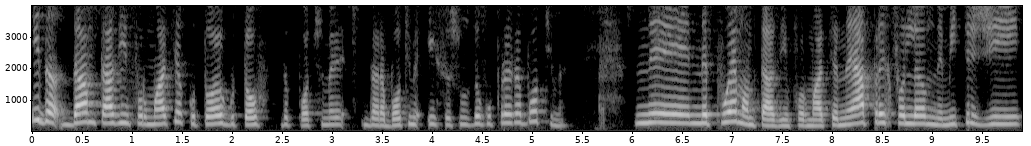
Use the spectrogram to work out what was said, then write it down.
и да дам тази информация, ако той е готов да почнем да работиме и всъщност да го преработиме. Не, не поемам тази информация, не я прехвърлям, не ми тежи,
